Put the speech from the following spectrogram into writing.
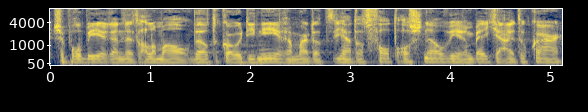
ze proberen het allemaal wel te coördineren. Maar dat, ja, dat valt al snel weer een beetje uit elkaar.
